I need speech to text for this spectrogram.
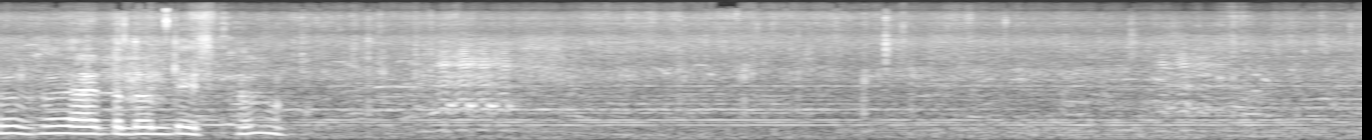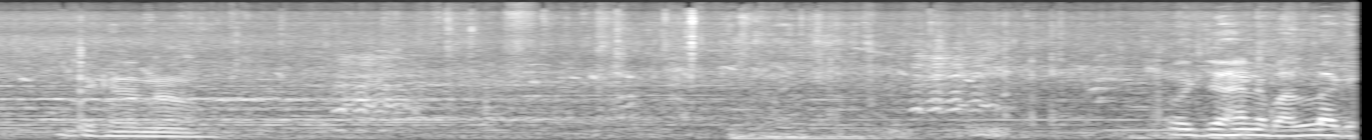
খাও খাও একটা দৌড় দিয়েছে খাও দেখে নাও ওই যেখানে ভালো লাগে।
